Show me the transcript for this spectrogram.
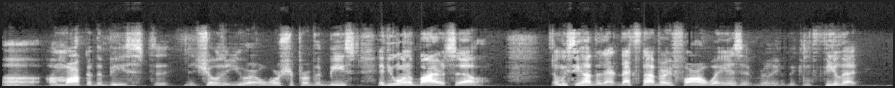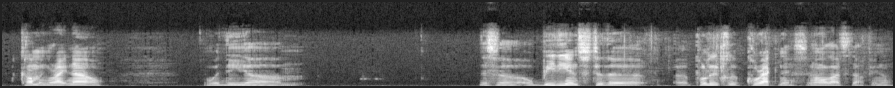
uh, a mark of the beast that, that shows that you are a worshiper of the beast if you want to buy or sell. And we see how that that's not very far away, is it? Really, we can feel that coming right now with the um, this uh, obedience to the uh, political correctness and all that stuff, you know.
